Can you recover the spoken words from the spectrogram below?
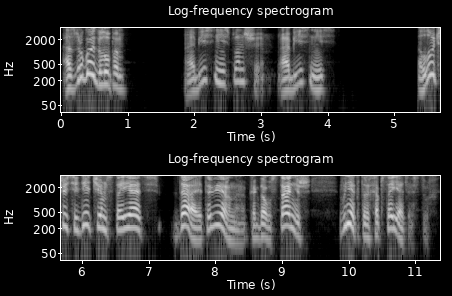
а с другой — глупым. Объяснись, планше, объяснись. Лучше сидеть, чем стоять. Да, это верно, когда устанешь в некоторых обстоятельствах.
